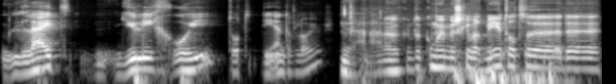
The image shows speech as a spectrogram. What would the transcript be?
Leidt jullie groei tot die end of lawyers? Ja, nou, dan, kom je misschien wat meer tot de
